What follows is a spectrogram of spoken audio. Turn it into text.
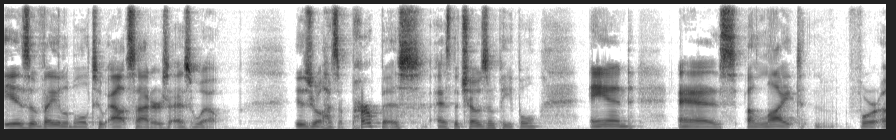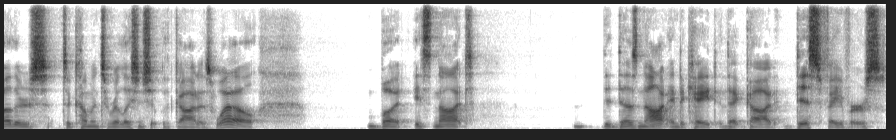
is available to outsiders as well. Israel has a purpose as the chosen people and as a light for others to come into relationship with God as well. But it's not, it does not indicate that God disfavors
